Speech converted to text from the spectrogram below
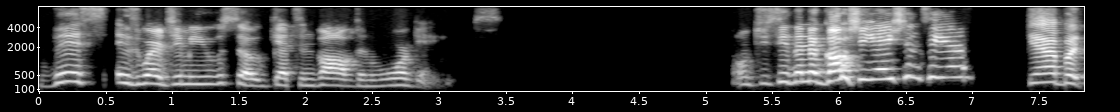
This is where Jimmy Uso gets involved in war games. Don't you see the negotiations here? Yeah, but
